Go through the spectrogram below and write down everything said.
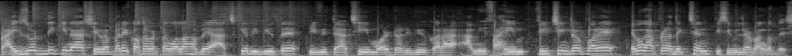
প্রাইস জোরদি কিনা সে ব্যাপারে কথাবার্তা বলা হবে। আজকের রিভিউতে রিভিউতে আছি মনিটর রিভিউ করা, আমি ফাহিম ফিরছি পরে এবং আপনারা দেখছেন পিসি বিল্ডার বাংলাদেশ।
